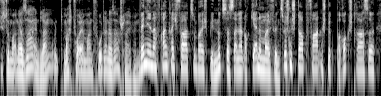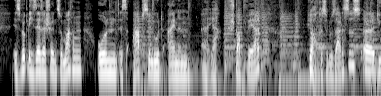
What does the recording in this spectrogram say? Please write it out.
düst er mal an der Saar entlang und macht vor allem mal ein Foto an der Saarschleife. Ne? Wenn ihr nach Frankreich fahrt zum Beispiel, nutzt das Saarland auch gerne mal für einen Zwischenstopp, fahrt ein Stück Barockstraße, ist wirklich sehr, sehr schön zu machen und ist absolut einen äh, ja, Stopp wert. Ja, Christa, du sagtest es, äh, die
